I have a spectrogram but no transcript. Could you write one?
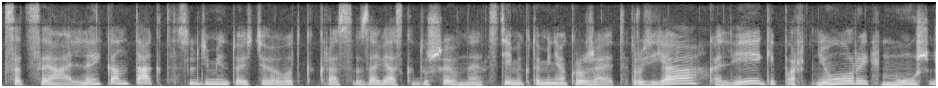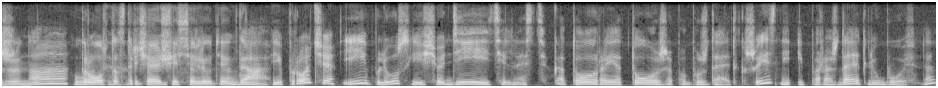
социальный контакт с людьми, то есть вот как раз завязка связка душевная с теми, кто меня окружает. Друзья, коллеги, партнеры, муж, жена. Просто вот. встречающиеся люди. Да, и прочее. И плюс еще деятельность, которая тоже побуждает к жизни и порождает любовь. Да?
